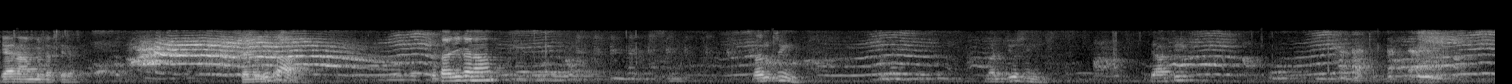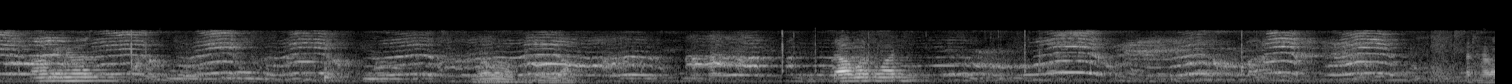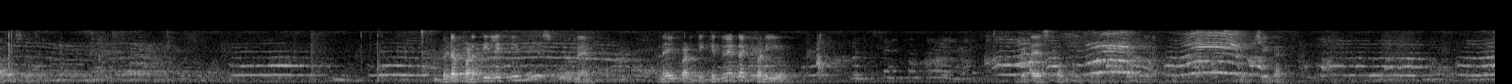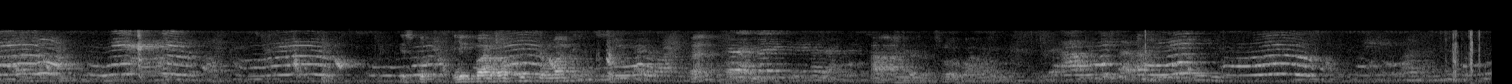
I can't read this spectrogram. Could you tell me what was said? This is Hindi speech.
क्या नाम बेटा तेरा? पिता पिताजी का नाम? बंद सिंह बज्जू सिंह। जाति? कहाँ रहने वाले? क्या उम्र तुम्हारी। अठारह वर्ष। बेटा, पढ़ती लिखती थी स्कूल में? नहीं पढ़ती। कितने तक पढ़ी हो? बेटा, इसका। बच्चे का। इसको एक बार और फिट करवा दें।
